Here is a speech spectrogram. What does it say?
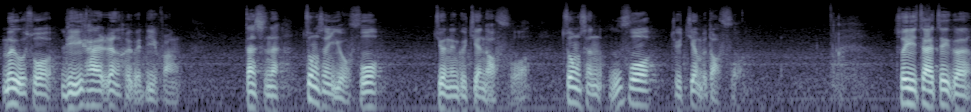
没有说离开任何一个地方，但是呢，众生有佛就能够见到佛，众生无佛就见不到佛。所以在这个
